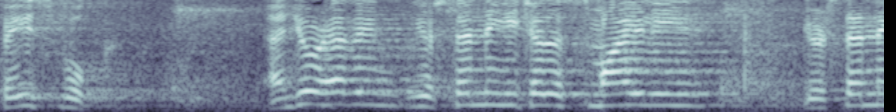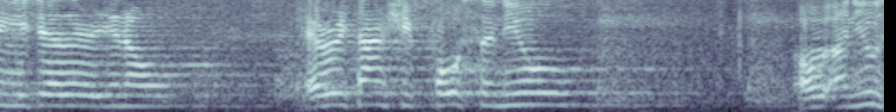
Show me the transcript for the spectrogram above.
Facebook, and you're having, you're sending each other smileys, you're sending each other, you know, every time she posts a new, a new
